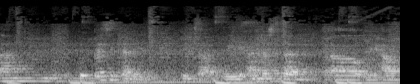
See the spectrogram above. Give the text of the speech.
um, basically, Peter, we understand uh, we have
